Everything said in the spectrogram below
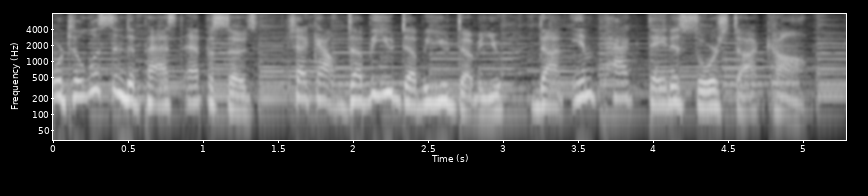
or to listen to past episodes, check out www.impactdatasource.com.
